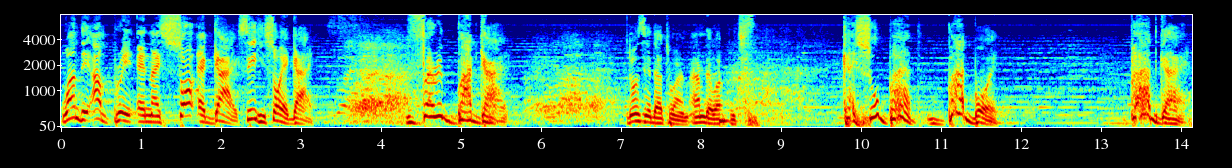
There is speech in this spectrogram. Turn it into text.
One day I'm praying and I saw a guy. See, he saw a guy. Very bad guy. Don't say that one. I'm the one preaching. guy so bad. Bad boy. Bad guy.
